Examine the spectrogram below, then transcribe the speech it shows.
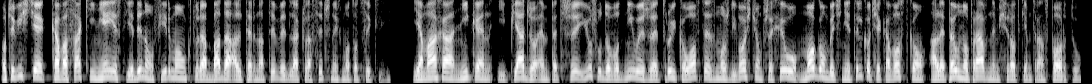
Oczywiście Kawasaki nie jest jedyną firmą, która bada alternatywy dla klasycznych motocykli. Yamaha, Niken i Piaggio MP3 już udowodniły, że trójkołowce z możliwością przechyłu mogą być nie tylko ciekawostką, ale pełnoprawnym środkiem transportu.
